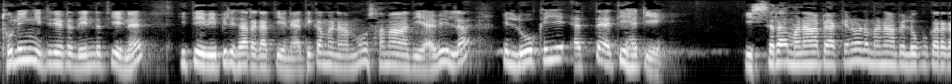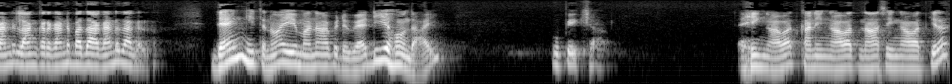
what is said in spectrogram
තුලින් ඉදිරියට දෙන්න තියෙන හිතේ විපිලිසර ගතිය නැතිකම නම් වූ සමාධිය ඇවිල්ලා මේ ලෝකයේ ඇත්ත ඇති හැටියෙන් ඉස්සර මනාපයක් එනකොට මනාපේ ලොකු කරගන්න ලං කරගන්න බදා ගන්න දඟලනවා. දැන් හිතනවා මේ මනාපෙට වැඩිය හොඳයි උපේක්ෂාව. ඇහින් ආවත් කනෙන් ආවත් නාසයෙන් ආවත් කියලා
